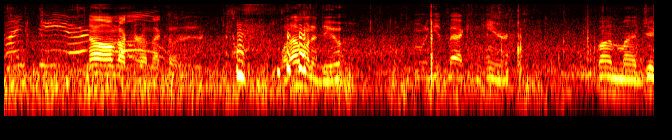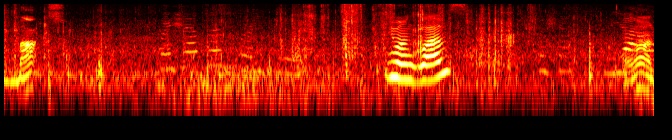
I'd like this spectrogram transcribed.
My feet No, I'm not gonna run that color what I'm gonna do, I'm gonna get back in here, find my jig box. My hands are freezing. You want gloves? Hold on.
